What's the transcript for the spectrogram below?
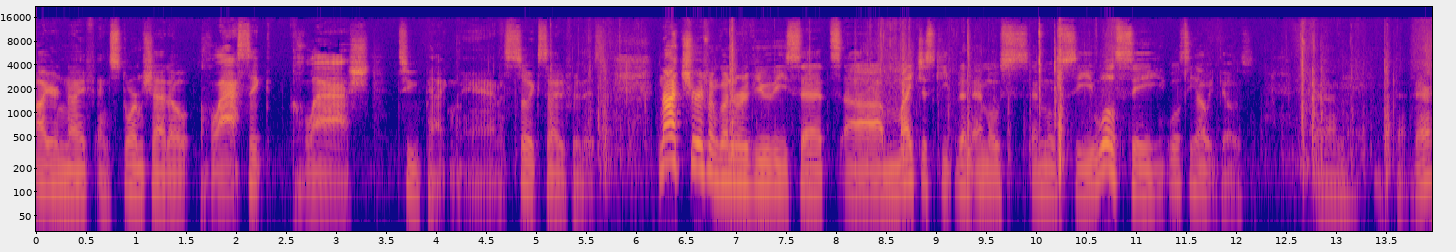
Iron Knife and Storm Shadow Classic Clash two pack. Man, I'm so excited for this. Not sure if I'm going to review these sets. Uh, might just keep them. MOC. We'll see. We'll see how it goes. Um, that there.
